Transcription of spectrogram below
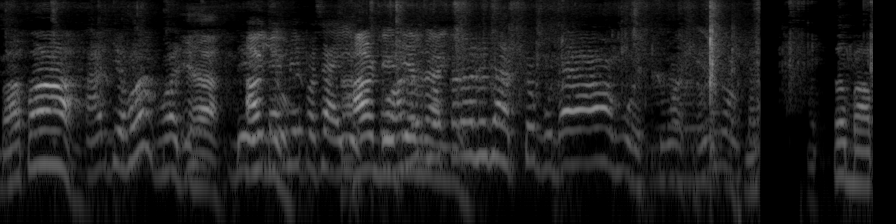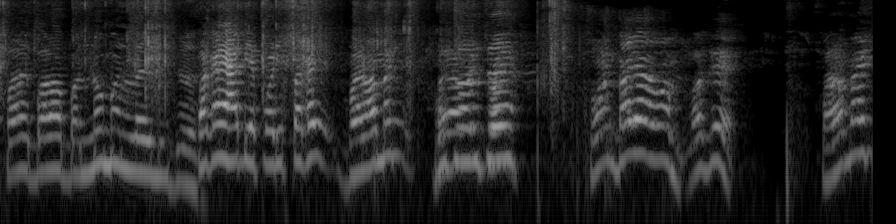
બાપા. આવજે આવજો. પછી તો બાપાએ બળા બંને મને લઈ લીધો. પકડ આ બે પડી પકડ ભરામણ. શું કરું છે? સોન ભાઈ આમ વગે. ભરામણ.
